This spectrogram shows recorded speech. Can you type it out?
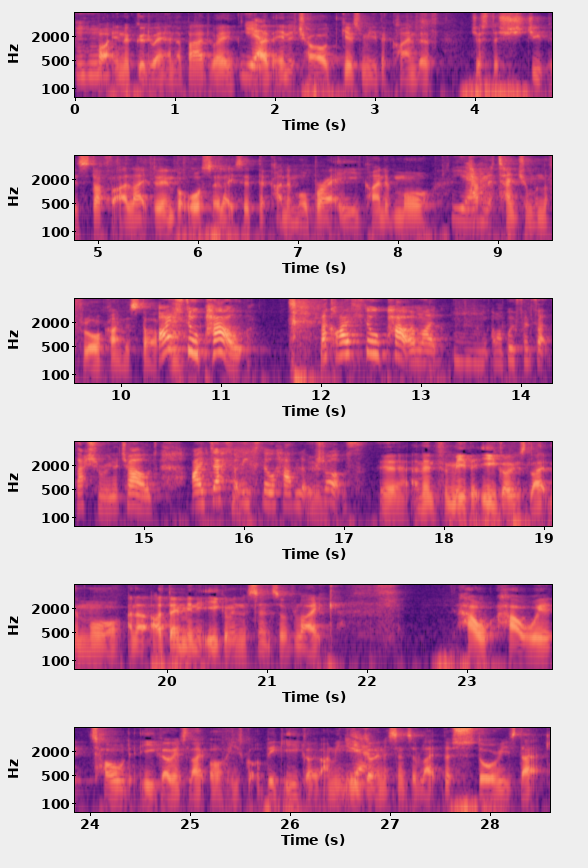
but in a good way and a bad way. Mm-hmm. Yeah. Like, the inner child gives me the kind of just the stupid stuff that I like doing, but also like you said, the kind of more bratty, kind of more Yeah. having a tantrum on the floor kind of stuff. I And- still pout. Like I still pout. I'm like, mm, my boyfriend's like Vasher in a child. I definitely still have little shots. Yeah, and then for me, the ego is like the more, and I, I don't mean the ego in the sense of like how how we're told ego is like, oh, he's got a big ego. I mean Yeah. ego in the sense of like the stories that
